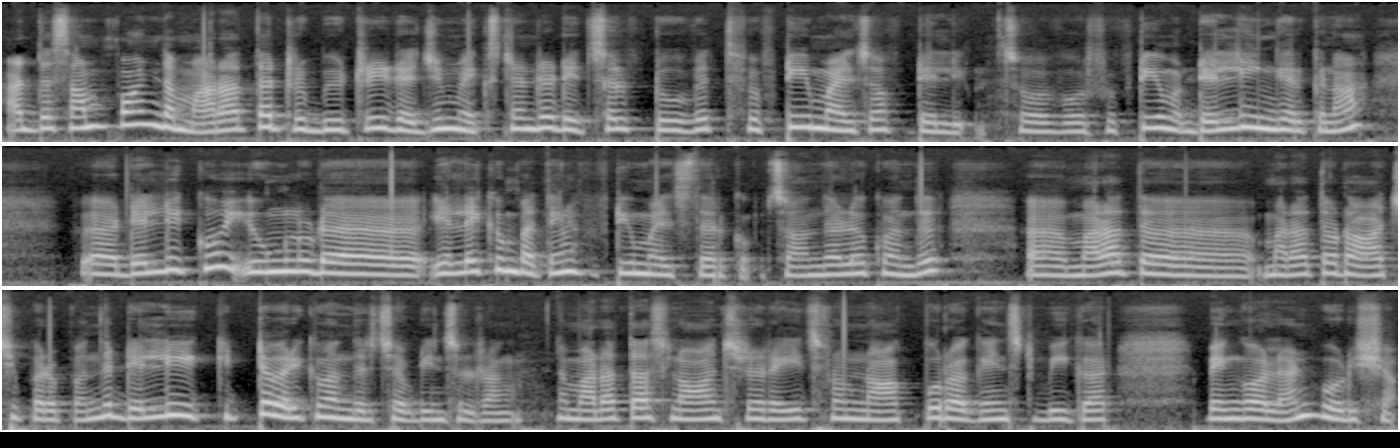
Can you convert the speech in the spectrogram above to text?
At the some point the Maratha tributary regime extended itself to with fifty miles of Delhi so ஒரு ஃபிஃப்டி டெல்லி இங்கே இருக்குன்னா டெல்லிக்கும் இவங்களோட எல்லைக்கும் பார்த்திங்கன்னா ஃபிஃப்டி மைல்ஸ் தான் இருக்கும். ஸோ அந்த அளவுக்கு வந்து மராத்தா மராத்தாவோட ஆட்சி பரப்பு வந்து டெல்லி கிட்ட வரைக்கும் வந்துருச்சு அப்படின்னு சொல்கிறாங்க இந்த Marathas launch raids from Nagpur against Bihar Bengal and Odisha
